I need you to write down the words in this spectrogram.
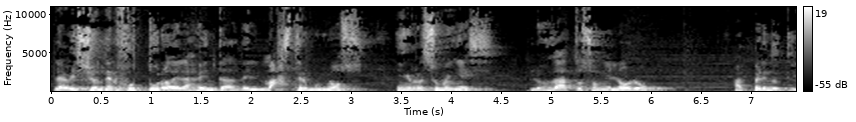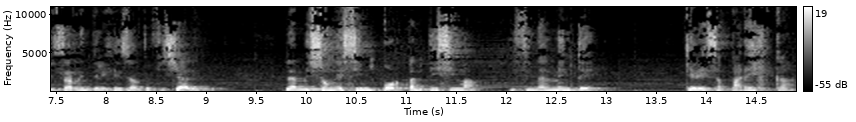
la visión del futuro de las ventas del Master Muñoz, en resumen es, los datos son el oro, aprende a utilizar la inteligencia artificial, la misión es importantísima y finalmente que desaparezca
